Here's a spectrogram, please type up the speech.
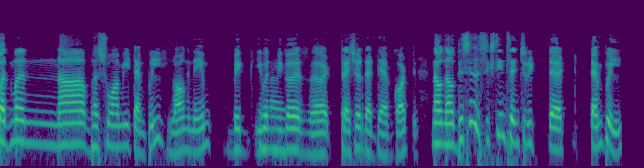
Padmanabhaswamy temple, long name, big, even Right. bigger uh, treasure that they have got. Now, now this is a 16th century uh, temple,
